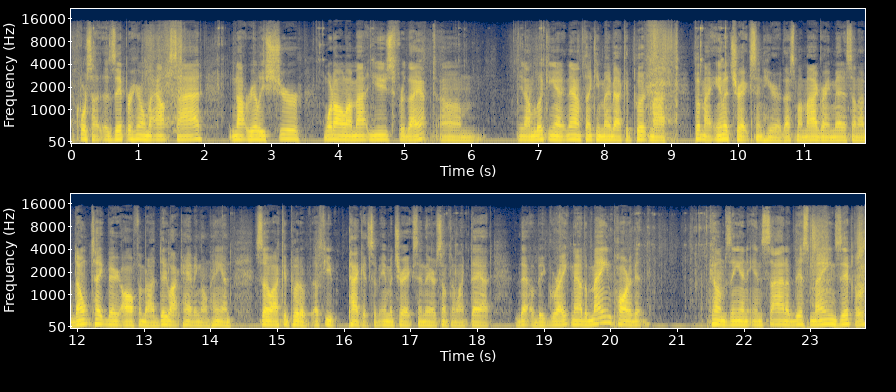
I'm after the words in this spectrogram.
of course, a, a, zipper here on the outside. Not really sure what all I might use for that. Um, you know, I'm looking at it now, thinking maybe I could put my put my Imitrex in here. That's my migraine medicine. I don't take very often, but I do like having on hand. So I could put a, a few packets of Imitrex in there or something like that. That would be great. Now the main part of it comes in inside of this main zipper.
